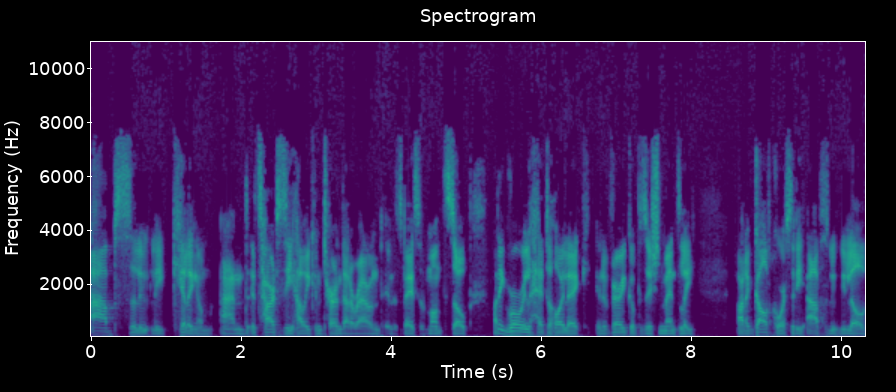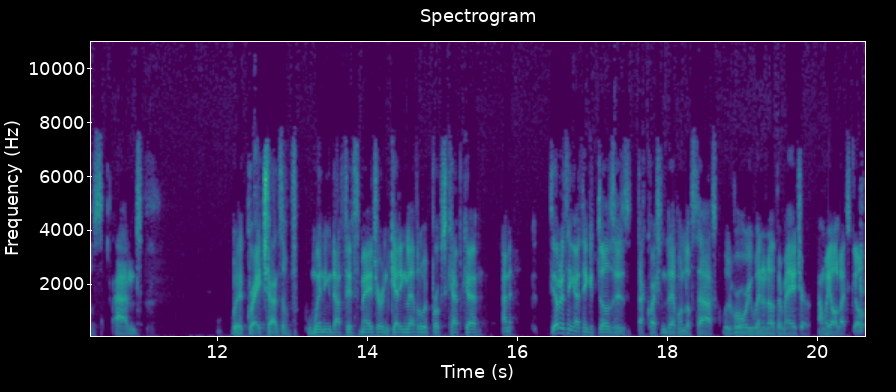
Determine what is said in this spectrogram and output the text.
absolutely killing him, and it's hard to see how he can turn that around in the space of a month. So I think Rory will head to Hoylake in a very good position mentally on a golf course that he absolutely loves and with a great chance of winning that fifth major and getting level with Brooks Koepka. And the other thing I think it does is that question that everyone loves to ask: Will Rory win another major? And we all let's go.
